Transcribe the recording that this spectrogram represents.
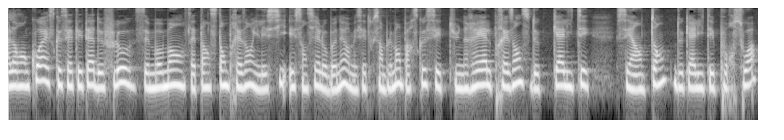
Alors en quoi est-ce que cet état de flow, ce moment, cet instant présent, il est si essentiel au bonheur? Mais c'est tout simplement parce que c'est une réelle présence de qualité. C'est un temps de qualité pour soi,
